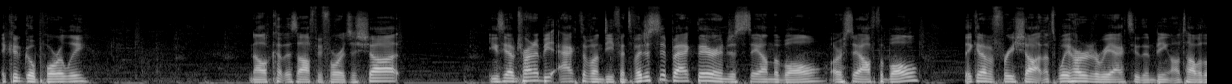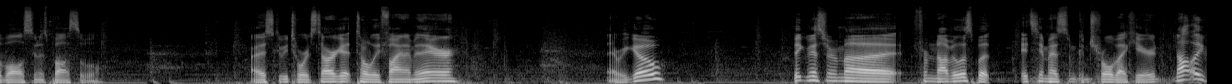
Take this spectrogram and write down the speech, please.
it could go poorly. And I'll cut this off before it's a shot. You see I'm trying to be active on defense. If I just sit back there and just stay on the ball or stay off the ball, they could have a free shot. And that's way harder to react to than being on top of the ball as soon as possible. All right, this could be towards target. Totally fine. I'm there. There we go. Big miss from uh, from Novilus, but it's him has some control back here. Not like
